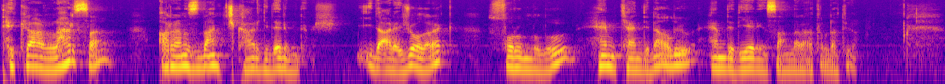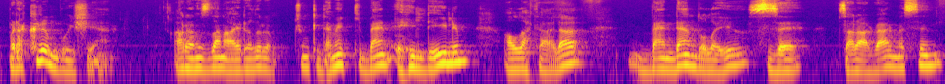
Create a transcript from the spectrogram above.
tekrarlarsa aranızdan çıkar giderim demiş. İdareci olarak sorumluluğu hem kendine alıyor hem de diğer insanlara hatırlatıyor. Bırakırım bu işi yani. Aranızdan ayrılırım. Çünkü demek ki ben ehil değilim. Allah Teala benden dolayı size zarar vermesin.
